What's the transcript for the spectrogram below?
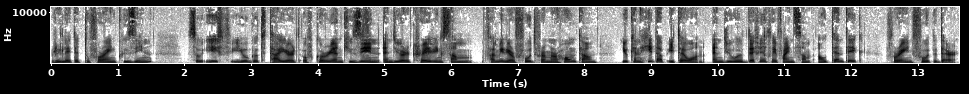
related to foreign cuisine. So if you got tired of Korean cuisine and you're craving some familiar food from your hometown, you can hit up Itaewon and you will definitely find some authentic foreign food there.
